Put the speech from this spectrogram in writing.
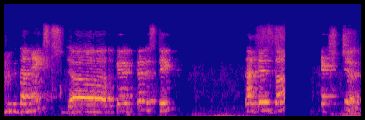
the next uh, characteristic that is the texture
